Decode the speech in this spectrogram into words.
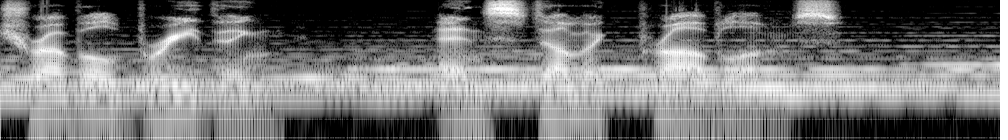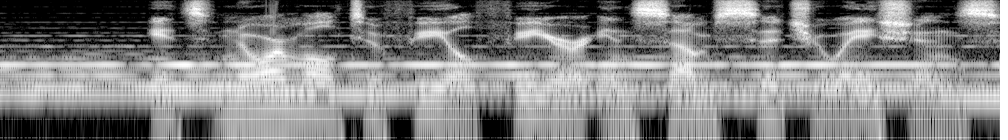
trouble breathing, and stomach problems. It's normal to feel fear in some situations,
